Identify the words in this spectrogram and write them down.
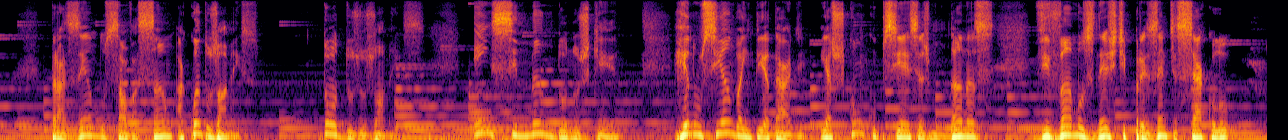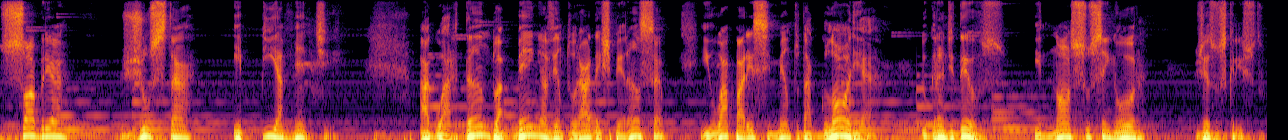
trazendo salvação a quantos homens? Todos os homens ensinando-nos que, renunciando à impiedade e às concupiscências mundanas, vivamos neste presente século sóbria, justa e piamente, aguardando a bem-aventurada esperança e o aparecimento da glória do grande Deus e nosso Senhor Jesus Cristo,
